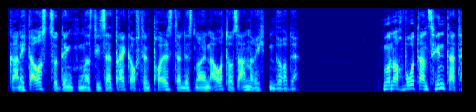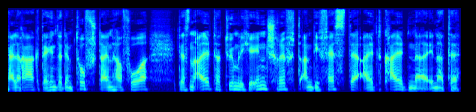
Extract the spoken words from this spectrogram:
Gar nicht auszudenken, was dieser Dreck auf den Polstern des neuen Autos anrichten würde. Nur noch Wotans Hinterteil ragte hinter dem Tuffstein hervor, dessen altertümliche Inschrift an die Feste Altkalden erinnerte,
